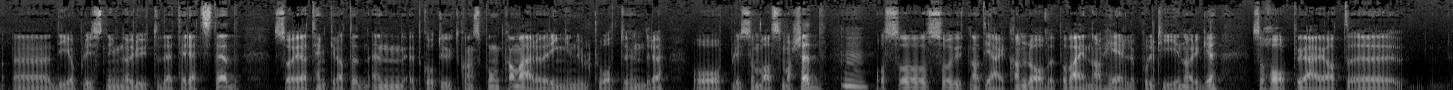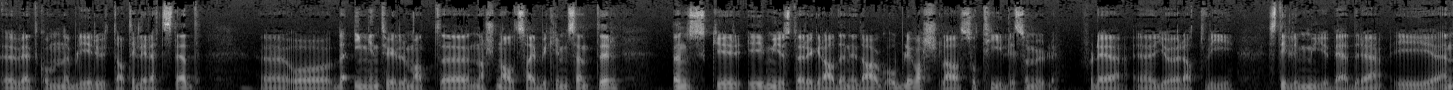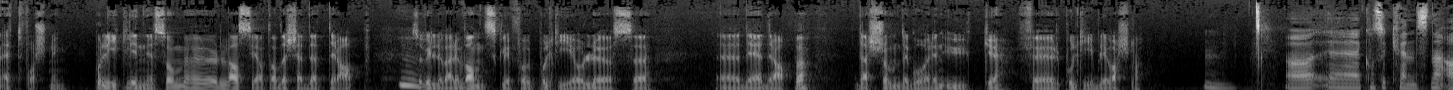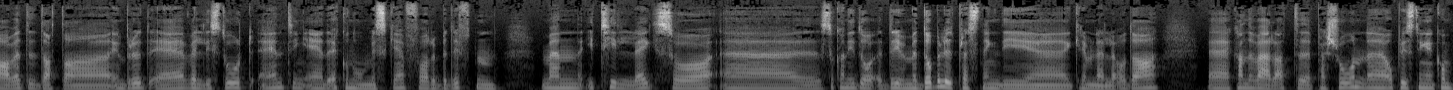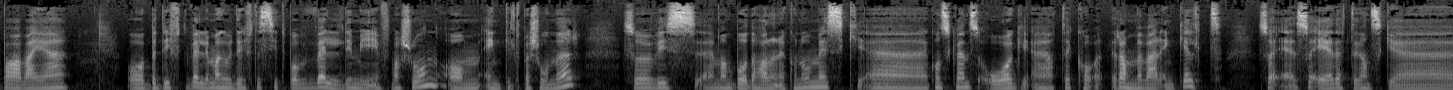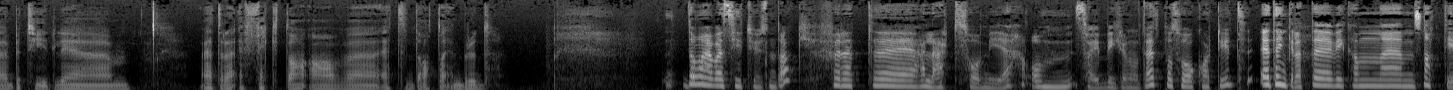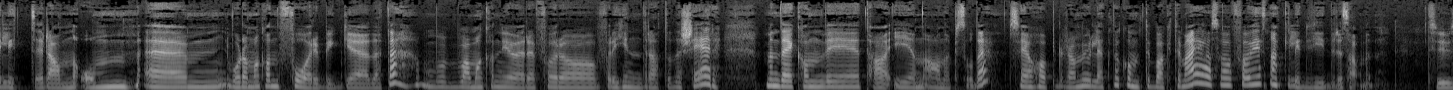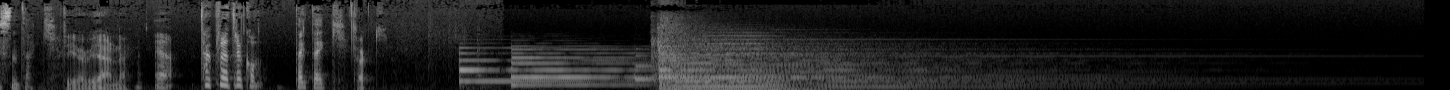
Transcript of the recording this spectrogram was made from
de opplysningene og rute det til rett sted. Så jeg tenker at en, et godt utgangspunkt kan være å ringe 02800 og opplyse om hva som har skjedd. Mm. Og så, så, uten at jeg kan love på vegne av hele politiet i Norge, så håper jeg at uh, vedkommende blir ruta til rett sted. Uh, og det er ingen tvil om at uh, Nasjonalt cyberkrimsenter ønsker i mye større grad enn i dag å bli varsla så tidlig som mulig. For det gjør at vi stiller mye bedre i en etterforskning. På lik linje som la oss si at det hadde skjedd et drap. Mm. Så vil det være vanskelig for politiet å løse uh, det drapet dersom det går en uke før politiet blir varsla. Mm. Og eh, Konsekvensene av et datainnbrudd er veldig stort. Én ting er det økonomiske for bedriften, men i tillegg så, eh, så kan de drive med dobbeltutpressing, de eh, kriminelle. Og da eh, kan det være at personopplysninger kommer på avveie. Og bedrift, veldig mange bedrifter sitter på veldig mye informasjon om enkeltpersoner. Så hvis eh, man både har en økonomisk eh, konsekvens og eh, at det rammer hver enkelt, så er, så er dette ganske betydelig eh, hva heter det, effekt av et datainnbrudd. Da må jeg bare si tusen takk for at eh, jeg har lært så mye om cyberkriminalitet på så kort tid. Jeg tenker at eh, vi kan eh, snakke litt om um, hvordan man kan forebygge dette. Hva man kan gjøre for å, for å, hindre at det skjer. Men det kan vi ta i en annen episode. Så jeg håper dere har muligheten til å komme tilbake til meg, og så får vi snakke litt videre sammen. Tusen takk. Det gjør vi gjerne. Ja. Takk for at dere kom. Takk, takk. Takk.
